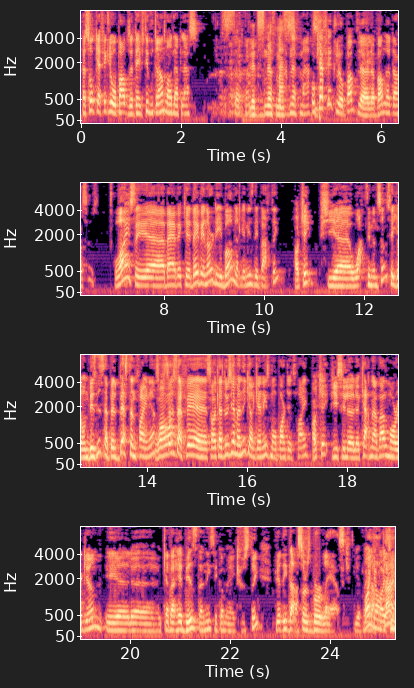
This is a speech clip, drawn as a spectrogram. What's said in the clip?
Fais ça au Café Cléopâtre. Vous êtes invités, vous 30, il va y avoir de la place. Ça vous. Le 19 Le mars. 19 mars. Au Café Cléopâtre, le, le bar de la danseuse. Ouais, c'est euh, ben avec Dave Inner des bombes, ils organisent des parties. OK. Puis euh, Wart Stevenson, c'est ils ont une business qui s'appelle Best and Finance. Ouais, ça, ça fait euh, ça va être la deuxième année qu'ils organisent mon party de fête. OK. Puis c'est le, le Carnaval Morgan et euh, le Cabaret Biz cette année, c'est comme incrusté. Puis il y a des danseuses burlesques. Puis il y a plein Ouais, ils ont l'air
